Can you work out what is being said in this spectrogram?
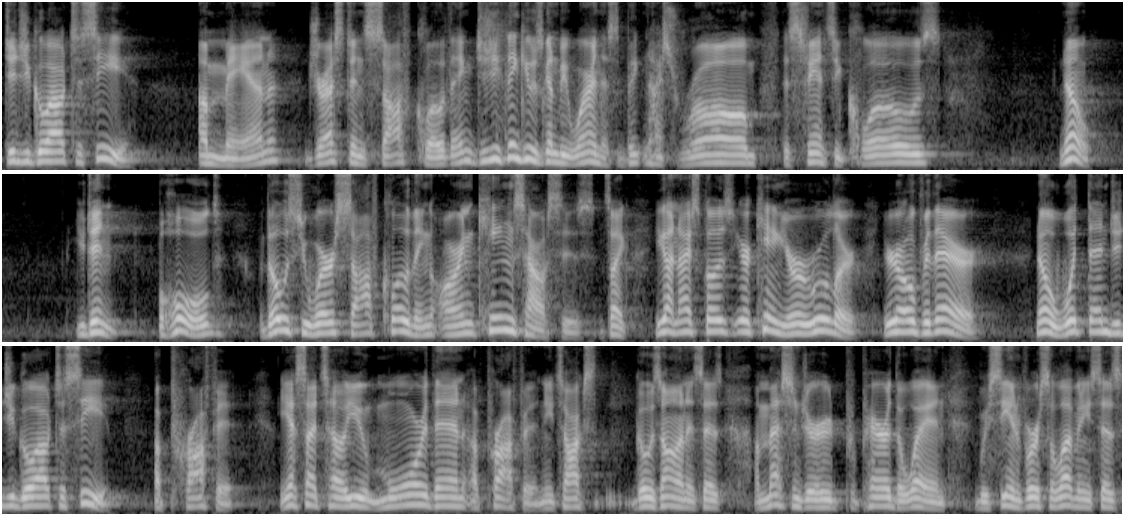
did you go out to see? A man dressed in soft clothing? Did you think he was going to be wearing this big, nice robe, this fancy clothes? No, you didn't. Behold, those who wear soft clothing are in kings' houses. It's like, you got nice clothes? You're a king. You're a ruler. You're over there. No, what then did you go out to see? A prophet. Yes, I tell you, more than a prophet. And he talks, goes on and says, a messenger who prepared the way. And we see in verse 11, he says,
